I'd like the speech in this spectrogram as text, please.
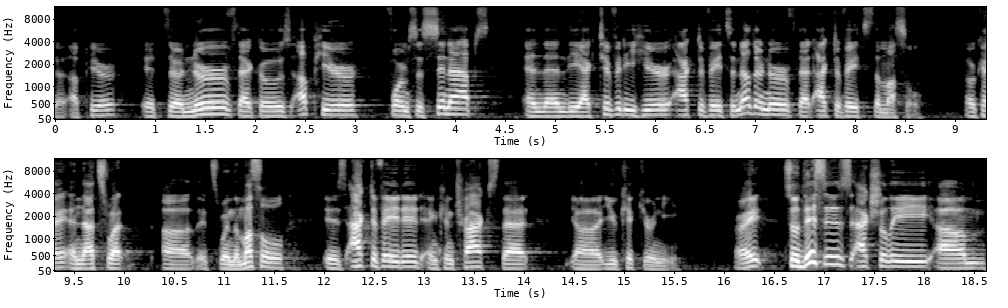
up here. It's a nerve that goes up here, forms a synapse, and then the activity here activates another nerve that activates the muscle. Okay, and that's what, uh, it's when the muscle is activated and contracts that uh, you kick your knee. right? so this is actually um,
